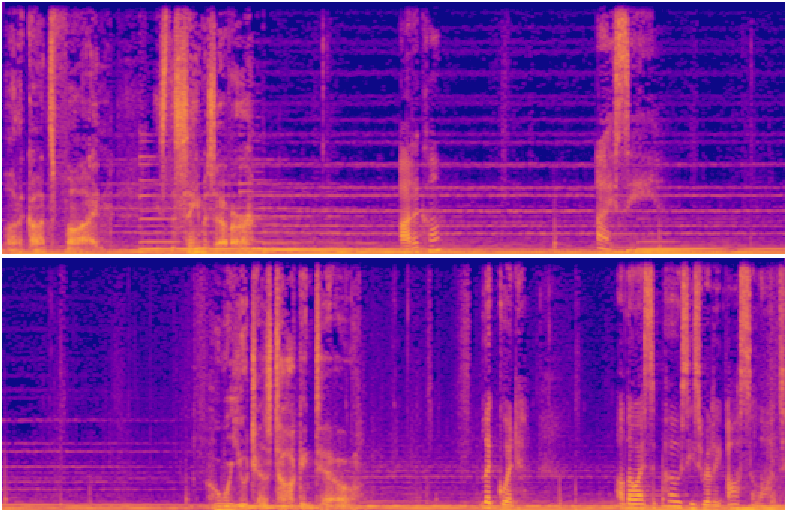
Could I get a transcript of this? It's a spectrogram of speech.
Otacon's fine. He's the same as ever. Otacon? I see. Who were you just talking to? Liquid. Although I suppose he's really Ocelot,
